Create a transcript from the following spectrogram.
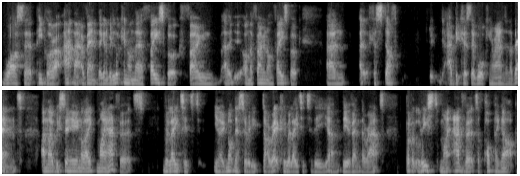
whilst the people are at that event, they're going to be looking on their Facebook phone, uh, on the phone on Facebook, and uh, for stuff uh, because they're walking around an event, and they'll be seeing like my adverts related, you know, not necessarily directly related to the um, the event they're at, but at least my adverts are popping up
